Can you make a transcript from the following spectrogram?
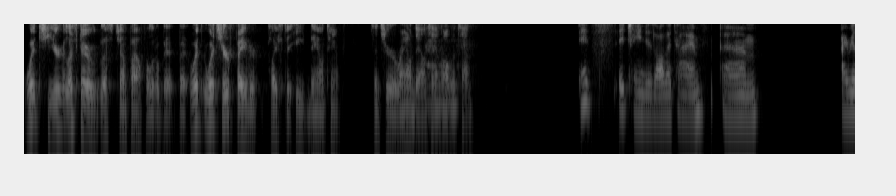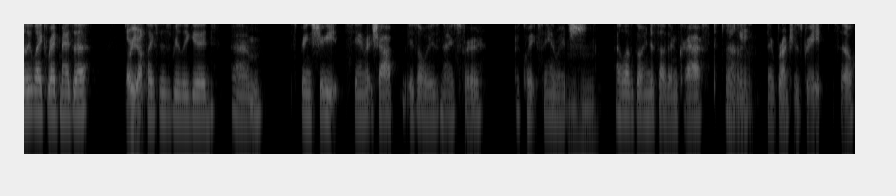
what's your? Let's go. Let's jump off a little bit. But what what's your favorite place to eat downtown? Since you're around downtown all the Um, time. It's it changes all the time. Um, I really like Red Mesa. Oh yeah, That place is really good. Um, Spring Street Sandwich Shop is always nice for a quick sandwich. hmm I love going to Southern Craft. Oh, Um, yeah. Their brunch is great. So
